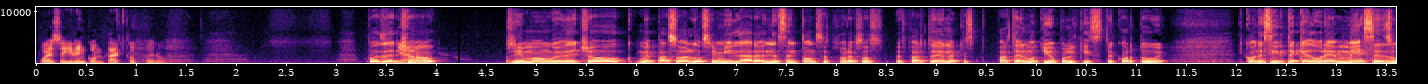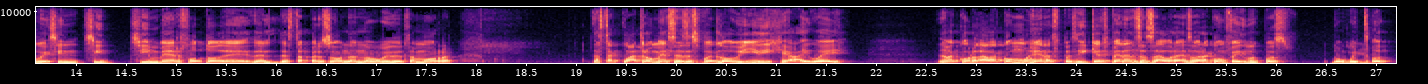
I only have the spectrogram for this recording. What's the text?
puedes seguir en contacto, pero Pues de hecho, no. Simón, güey, de hecho me pasó algo similar en ese entonces, por eso es, parte de la que es parte del motivo por el que hice este corto, güey. Y con decirte que duré meses, güey, sin, sin, sin ver foto de, de, de esta persona, ¿no, güey? De esta morra. Hasta cuatro meses después lo vi y dije, ay, güey. No me acordaba cómo eras, pues, ¿y qué esperanzas ahora es ahora con Facebook? Pues, no, güey, todo.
